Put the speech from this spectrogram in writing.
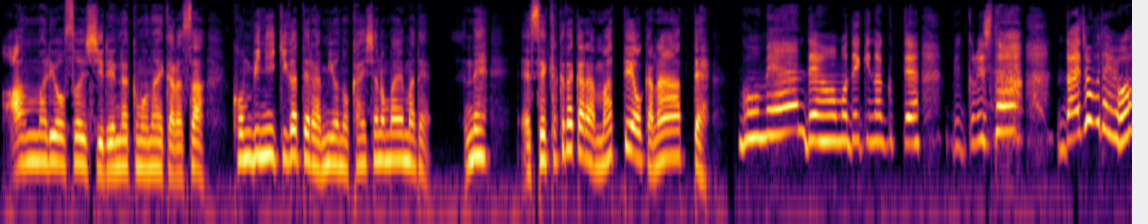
あんまり遅いし連絡もないからさコンビニ行きがてらミオの会社の前まで。ねせっかくだから待ってようかなってごめん電話もできなくて。びっくりした。大丈夫だよ。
